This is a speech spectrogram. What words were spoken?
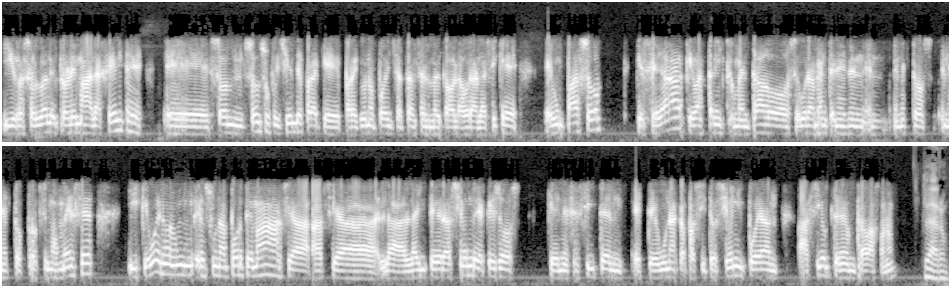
y resolverle problemas a la gente eh, son son suficientes para que para que uno pueda insertarse en el mercado laboral. Así que es un paso que se da, que va a estar instrumentado seguramente en, estos en estos próximos meses y que bueno un- es un aporte más hacia hacia la, la integración de aquellos que necesiten este una capacitación y puedan así obtener un trabajo, ¿no? Claro.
